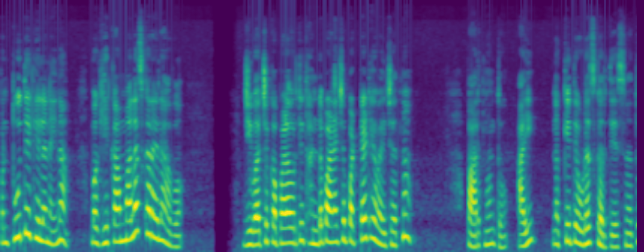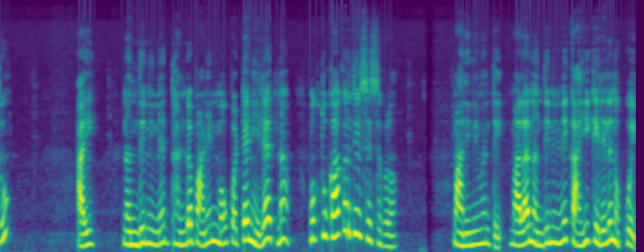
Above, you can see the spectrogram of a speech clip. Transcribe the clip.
पण तू ते केलं नाही ना? मग हे काम मलाच करायला हवं. जीवाच्या कपाळावरती थंड पाण्याच्या पट्ट्या ठेवायच्यात ना? पार्थ म्हणतो आई नक्की तेवढंच करतेस ना तू? आई नंदिनीने थंड पाणी मऊ पट्ट्या नेल्या आहेत ना? मग तू का करतेस हे सगळं? मानिनी म्हणते मला नंदिनीने काही केलेलं नको आहे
